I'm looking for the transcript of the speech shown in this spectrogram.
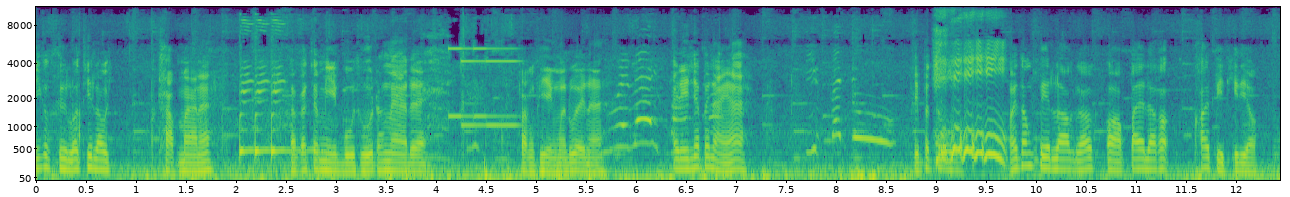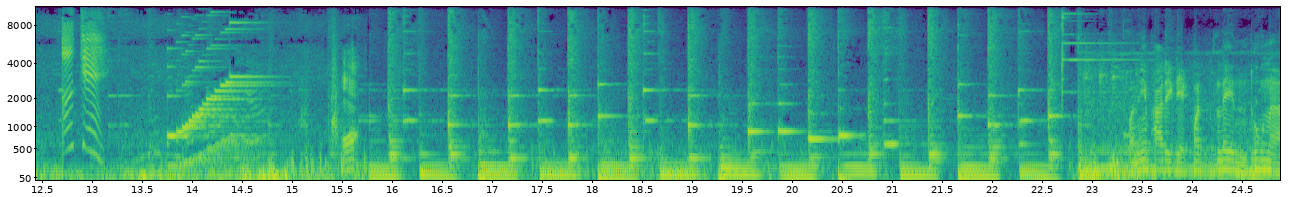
นี่ก็คือรถที่เราขับมานะ แล้วก็จะมีบลูทูธข้างหน้าด้วย ฟังเพลงมาด้วยนะไม่ได้ไอรินจะไปไหนอะปิดประตูปิดประตู ไม่ต้องปิดหรอกเดี๋ยวออกไปแล้วก็ค่อยปิดทีเดียว โอเคแอะวันนี้พาเด็กๆมาเล่นทุ่งนา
